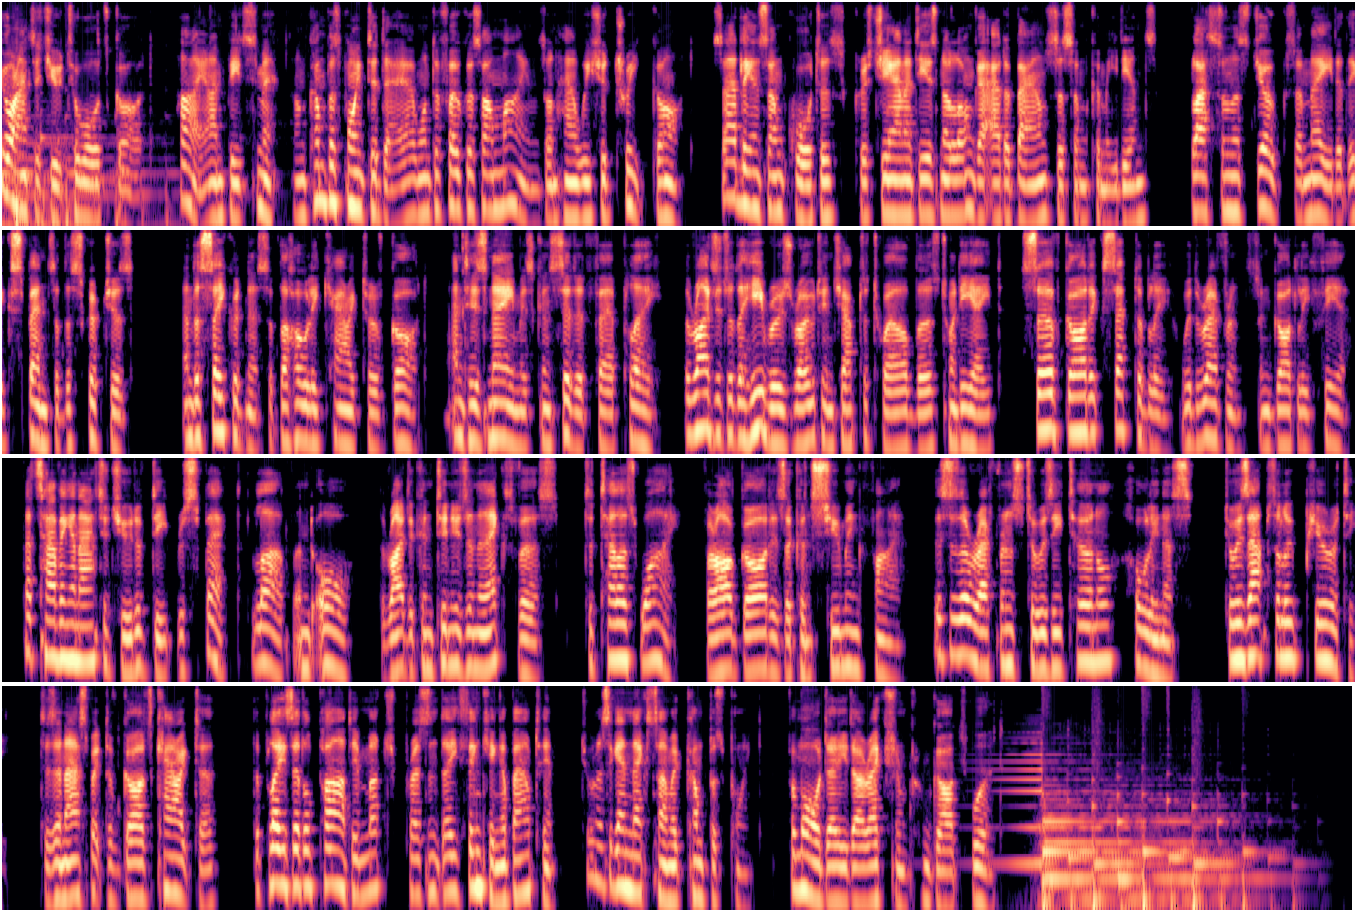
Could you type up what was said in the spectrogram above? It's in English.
your attitude towards God? Hi, I'm Pete Smith. On Compass Point today, I want to focus our minds on how we should treat God. Sadly, in some quarters, Christianity is no longer out of bounds to some comedians. Blasphemous jokes are made at the expense of the Scriptures and the sacredness of the holy character of God, and his name is considered fair play. The writer to the Hebrews wrote in chapter 12, verse 28 Serve God acceptably with reverence and godly fear. That's having an attitude of deep respect, love, and awe. The writer continues in the next verse to tell us why. For our God is a consuming fire. This is a reference to his eternal holiness, to his absolute purity. It is an aspect of God's character that plays little part in much present day thinking about him. Join us again next time at Compass Point for more daily direction from God's Word.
